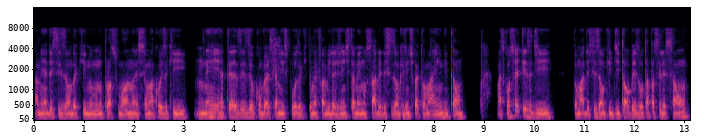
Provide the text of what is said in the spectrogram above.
a minha decisão daqui no, no próximo ano. Essa é uma coisa que nem até às vezes eu converso com a minha esposa aqui, com a minha família, a gente também não sabe a decisão que a gente vai tomar ainda. Então, mas com certeza de tomar a decisão que de talvez voltar para a seleção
